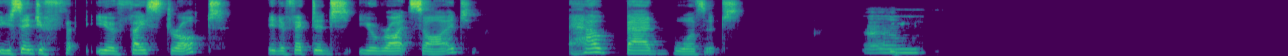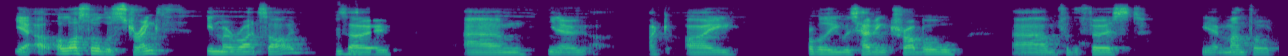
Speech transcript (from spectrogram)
You said your your face dropped. It affected your right side. How bad was it? Um, yeah, I, I lost all the strength in my right side. Mm-hmm. So um, you know, I, I, probably was having trouble um, for the first, you know, month or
